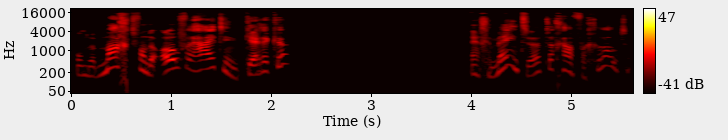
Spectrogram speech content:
om de macht van de overheid in kerken en gemeenten te gaan vergroten.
